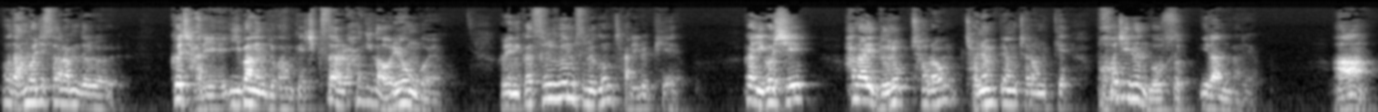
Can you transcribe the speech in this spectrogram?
어, 나머지 사람들 그 자리에 이방인들과 함께 식사를 하기가 어려운 거예요. 그러니까 슬금슬금 자리를 피해요. 그러니까 이것이 하나의 누룩처럼 전염병처럼 이렇게 퍼지는 모습이란 말이에요. 아,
